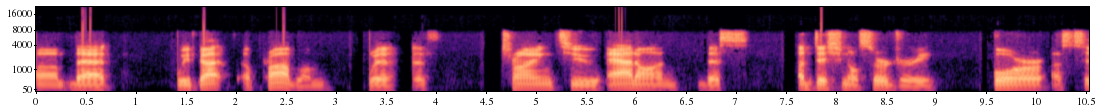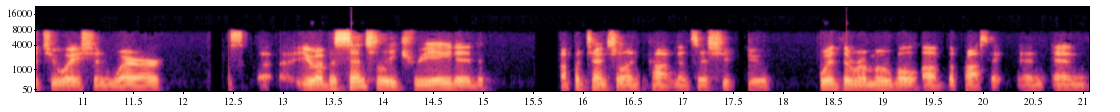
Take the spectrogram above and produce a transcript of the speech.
um, that we've got a problem with trying to add on this additional surgery for a situation where uh, you have essentially created a potential incontinence issue with the removal of the prostate. And and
